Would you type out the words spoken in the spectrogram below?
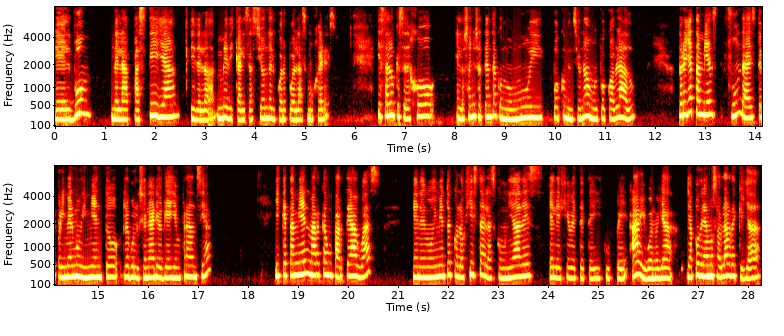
el boom de la pastilla y de la medicalización del cuerpo de las mujeres. Y es algo que se dejó en los años 70 como muy poco mencionado, muy poco hablado. Pero ella también funda este primer movimiento revolucionario gay en Francia y que también marca un parteaguas en el movimiento ecologista de las comunidades LGBTIQPA. Y bueno, ya, ya podríamos hablar de que ya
